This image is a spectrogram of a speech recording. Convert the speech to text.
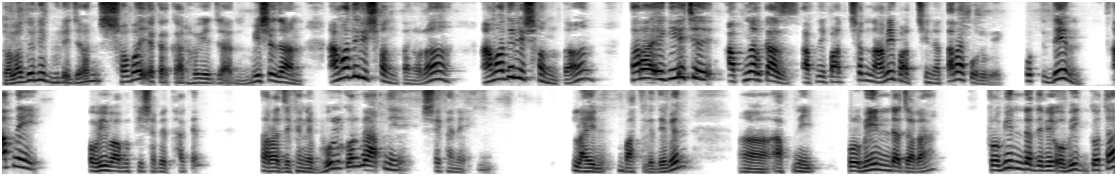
দলাদলি ভুলে যান, সবাই একাকার হয়ে যান, মিশে যান। আমাদেরই সন্তান ওরা আমাদেরই সন্তান তারা এগিয়েছে, আপনার কাজ আপনি পাচ্ছেন না, আমি পাচ্ছি না, তারা করবে। করতে দিন, আপনি অভিভাবক হিসাবে থাকেন, তারা যেখানে ভুল করবে, আপনি সেখানে লাইন বাতলে দেবেন। আপনি প্রবীণরা যারা, প্রবীণরা দেবে অভিজ্ঞতা,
